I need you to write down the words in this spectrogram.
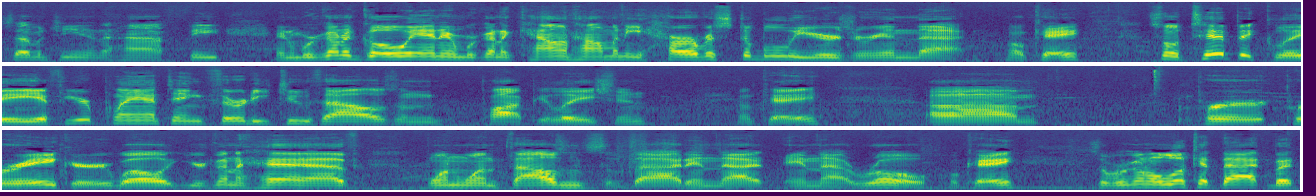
17 and a half feet, and we're going to go in and we're going to count how many harvestable ears are in that, okay? So typically, if you're planting 32,000 population, okay, um, per, per acre, well, you're going to have one one thousandth of that in that in that row. Okay, so we're going to look at that, but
